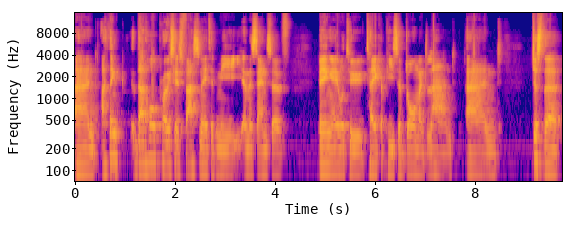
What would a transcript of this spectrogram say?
And I think that whole process fascinated me in the sense of being able to take a piece of dormant land and just the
